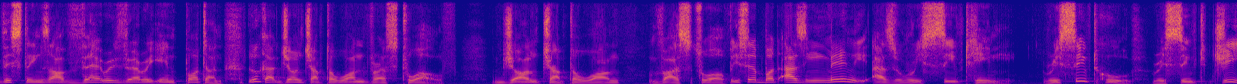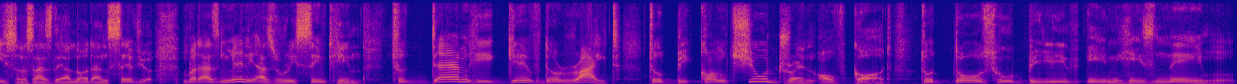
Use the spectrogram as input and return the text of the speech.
these things are very, very important. Look at John chapter 1, verse 12. John chapter 1, verse 12. He said, But as many as received him, received who? Received Jesus as their Lord and Savior. But as many as received him, to them he gave the right to become children of God, to those who believe in his name.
